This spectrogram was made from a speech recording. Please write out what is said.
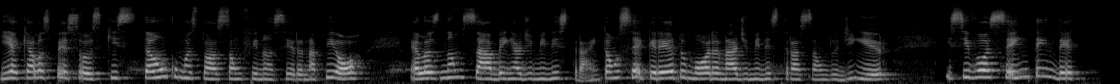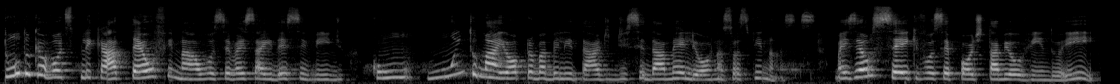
E aquelas pessoas que estão com uma situação financeira na pior, elas não sabem administrar. Então, o segredo mora na administração do dinheiro. E se você entender tudo que eu vou te explicar até o final, você vai sair desse vídeo com muito maior probabilidade de se dar melhor nas suas finanças. Mas eu sei que você pode estar me ouvindo aí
